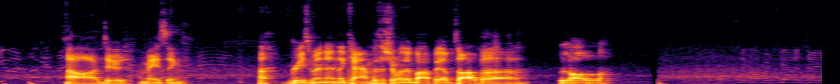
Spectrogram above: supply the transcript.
Stuart. Look oh, dude, amazing. Huh, Griezmann in the cam position with Mbappe up top. Uh, lol. Crossing opportunity.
